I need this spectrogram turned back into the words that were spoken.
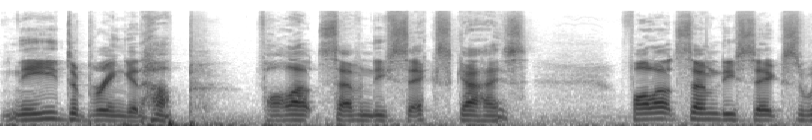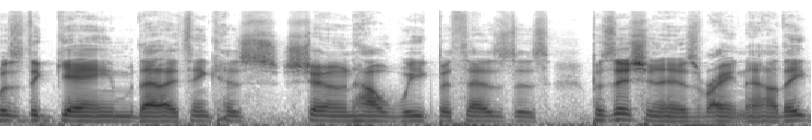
need to bring it up? Fallout 76, guys. Fallout 76 was the game that I think has shown how weak Bethesda's position is right now. They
